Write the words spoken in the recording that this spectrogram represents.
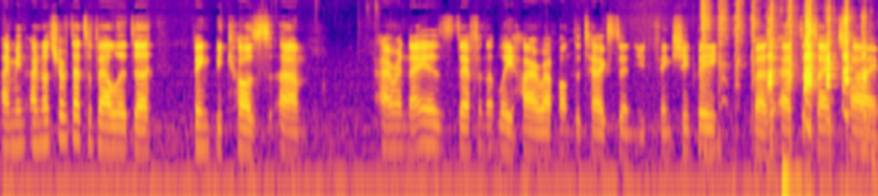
I mean, I'm not sure if that's a valid uh, thing because um, Aranea is definitely higher up on the tags than you'd think she'd be, but at the same time,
